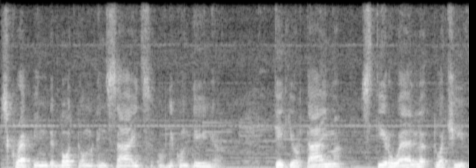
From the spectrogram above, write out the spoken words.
scraping the bottom and sides of the container. Take your time, stir well to achieve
